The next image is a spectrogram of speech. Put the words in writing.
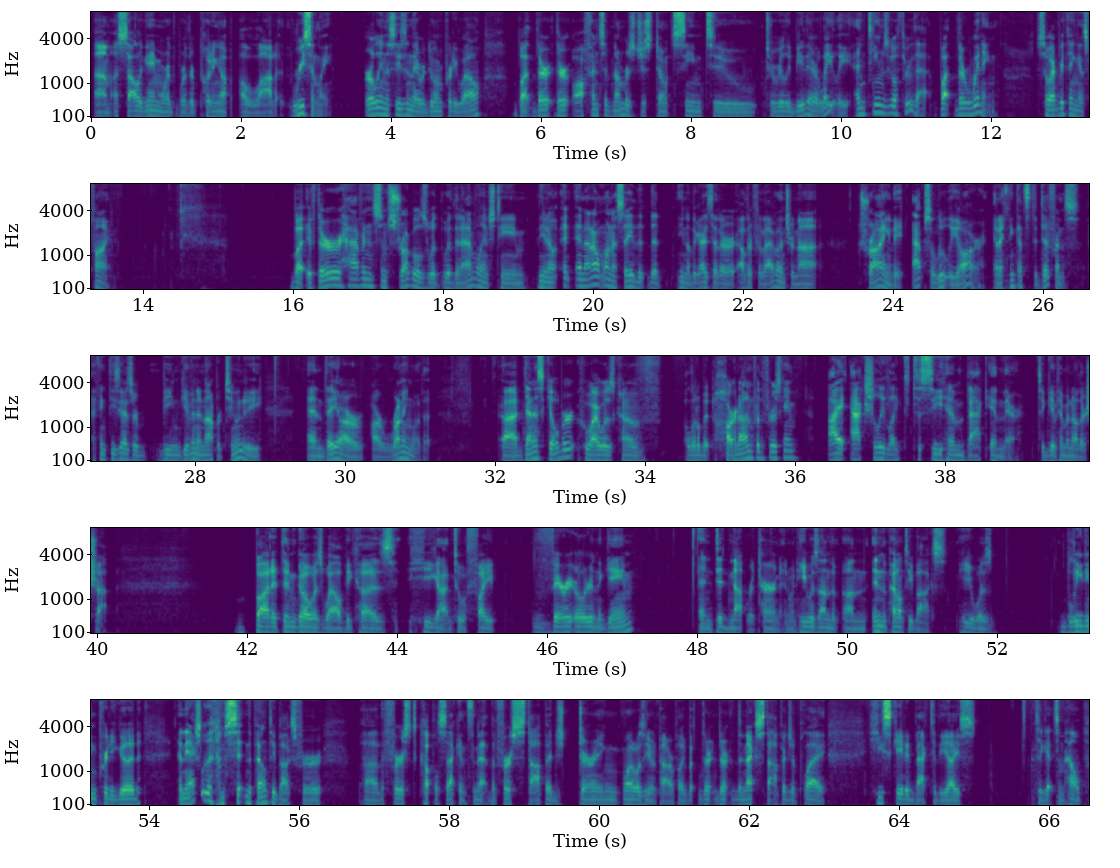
um, a solid game where where they're putting up a lot. Of, recently, early in the season, they were doing pretty well, but their their offensive numbers just don't seem to to really be there lately. And teams go through that, but they're winning, so everything is fine. But if they're having some struggles with, with an Avalanche team, you know, and, and I don't want to say that, that, you know, the guys that are out there for the Avalanche are not trying. They absolutely are. And I think that's the difference. I think these guys are being given an opportunity and they are are running with it. Uh, Dennis Gilbert, who I was kind of a little bit hard on for the first game, I actually liked to see him back in there to give him another shot. But it didn't go as well because he got into a fight very early in the game and did not return. And when he was on the on in the penalty box, he was bleeding pretty good. And they actually let him sit in the penalty box for uh, the first couple seconds, and at the first stoppage during well, it wasn't even power play, but during, the next stoppage of play, he skated back to the ice to get some help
